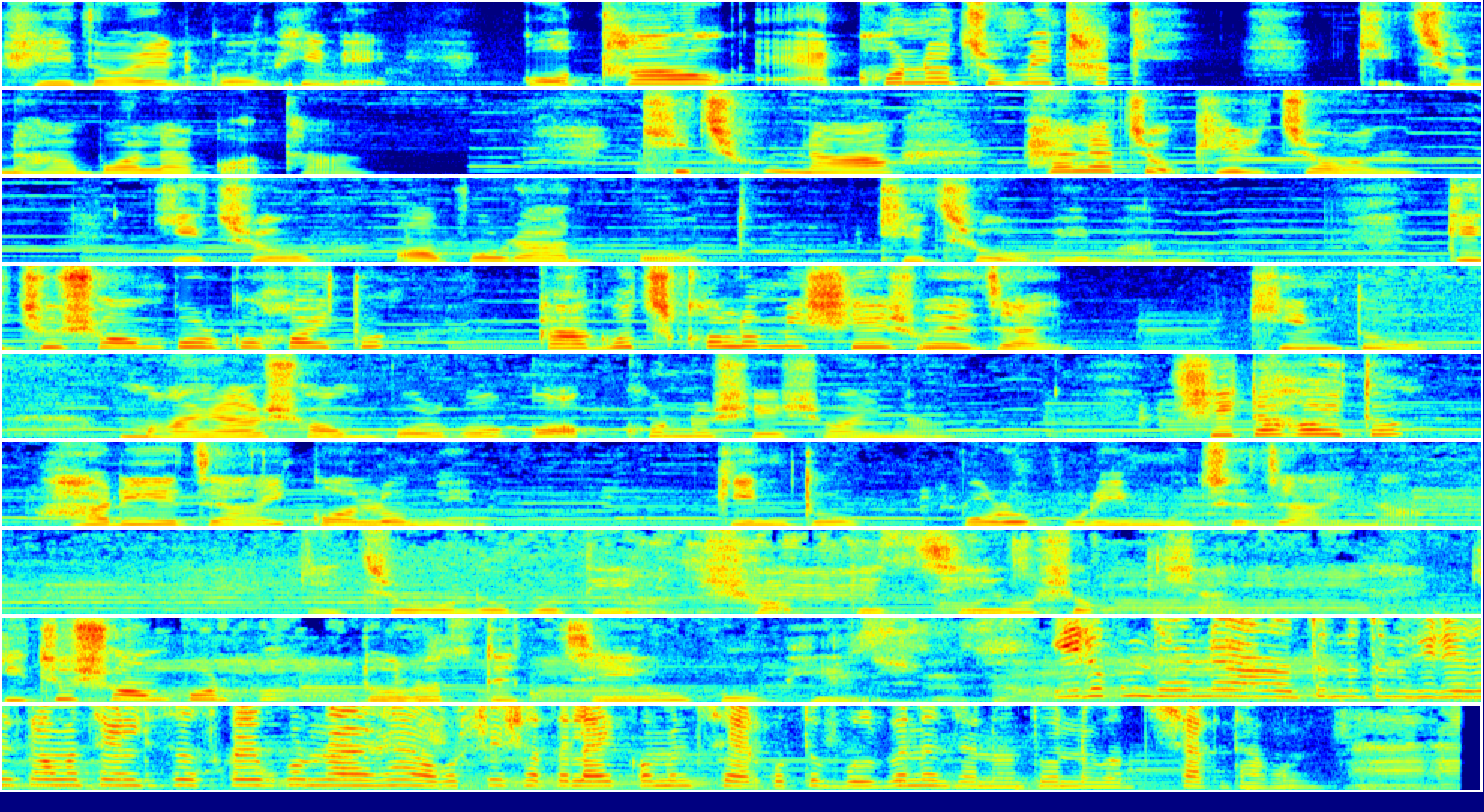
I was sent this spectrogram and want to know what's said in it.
হৃদয়ের গভীরে কোথাও এখনও জমে থাকে কিছু না বলা কথা কিছু না ফেলা চোখের জল কিছু অপরাধ বোধ কিছু অভিমান কিছু সম্পর্ক হয়তো কাগজ কলমে শেষ হয়ে যায় কিন্তু মায়ার সম্পর্ক কখনো শেষ হয় না। সেটা হয়তো হারিয়ে যায় কলমে, কিন্তু পুরোপুরি মুছে যায় না। কিছু অনুভূতি শব্দের চেয়েও শক্তিশালী, কিছু সম্পর্ক দূরত্বের চেয়েও গভীর। হ্যাঁ অবশ্যই সাথে লাইক কমেন্ট শেয়ার করতে না ধন্যবাদ। সাথে থাকুন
